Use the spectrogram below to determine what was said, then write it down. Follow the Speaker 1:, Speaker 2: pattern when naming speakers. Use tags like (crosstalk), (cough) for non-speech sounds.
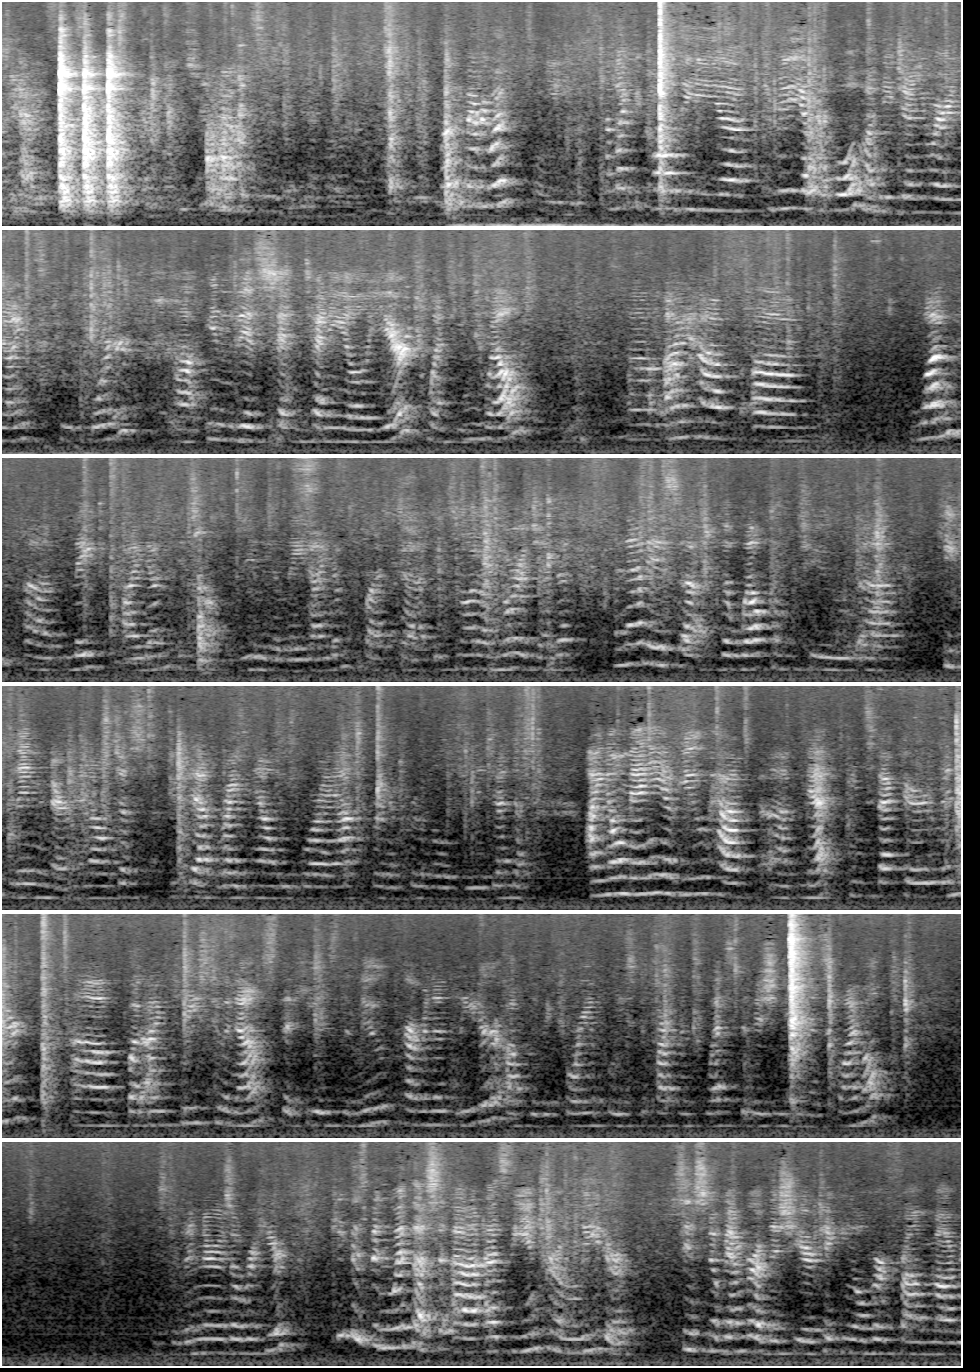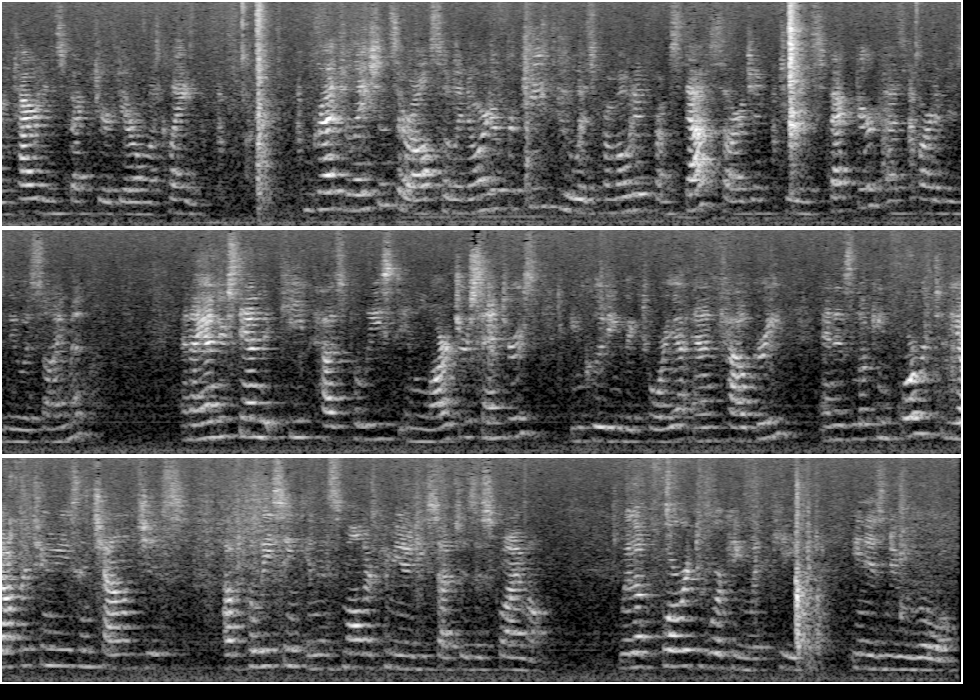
Speaker 1: Welcome, everyone. I'd like to call the uh, Committee of the Whole, Monday, January 9th, to order uh, in this centennial year, 2012. Uh, I have um, one uh, late item. It's not really a late item, but uh, it's not on your agenda, and that is uh, the welcome to uh, Keith Lindner, and I'll just do that right now before I ask for an approval of the agenda. I know many of you have uh, met Inspector Lindner, uh, but I'm pleased to announce that he is the new permanent leader of the Victoria Police Department's West Division in Esquimalt. Mr. Lindner is over here. Keith has been with us uh, as the interim leader since November of this year, taking over from uh, retired Inspector Daryl McLean. Congratulations are also in order for Keith, who was promoted from Staff Sergeant to Inspector as part of his new assignment. And I understand that Keith has policed in larger centers, including Victoria and Calgary, and is looking forward to the opportunities and challenges of policing in the smaller communities such as Esquimalt. We look forward to working with Keith in his new role.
